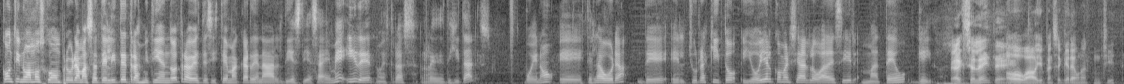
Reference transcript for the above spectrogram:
Continuamos con un programa satélite transmitiendo a través de Sistema Cardenal 1010 AM y de nuestras redes digitales. Bueno, eh, esta es la hora del el churrasquito y hoy el comercial lo va a decir Mateo Gueidos. Excelente. oh, wow, yo pensé que era una- un chiste.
